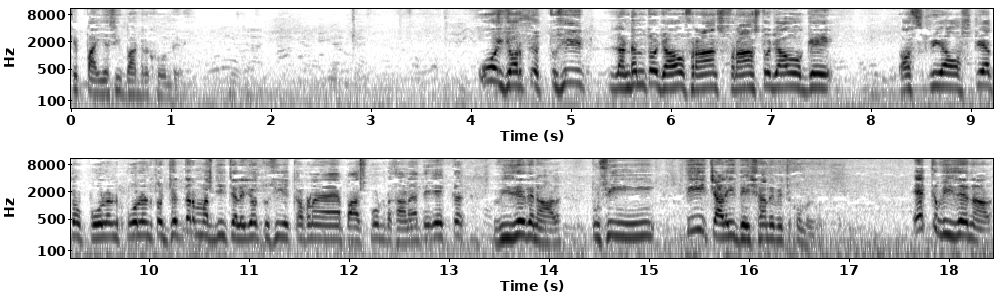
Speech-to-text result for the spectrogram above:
ਕਿ ਭਾਈ ਅਸੀਂ ਬਾਰਡਰ ਖੋਲ ਦੇਣੇ। ਉਹ ਯੂਰਪ, ਤੁਸੀਂ ਲੰਡਨ ਤੋਂ ਜਾਓ, ਫਰਾਂਸ ਫਰਾਂਸ ਤੋਂ ਜਾਓ ਅੱਗੇ, ਆਸਟਰੀਆ ਆਸਟਰੀਆ ਤੋਂ ਪੋਲੈਂਡ ਪੋਲੈਂਡ ਤੋਂ ਜਿੱਧਰ ਮਰਜ਼ੀ ਚਲੇ ਜਾਓ, ਤੁਸੀਂ ਇੱਕ ਆਪਣਾ ਪਾਸਪੋਰਟ ਦਿਖਾਣਾ ਤੇ ਇੱਕ ਵੀਜ਼ੇ ਦੇ ਨਾਲ ਤੁਸੀਂ 30 40 ਦੇਸ਼ਾਂ ਦੇ ਵਿੱਚ ਘੁੰਮ ਲਓ। ਇੱਕ ਵੀਜ਼ੇ ਨਾਲ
